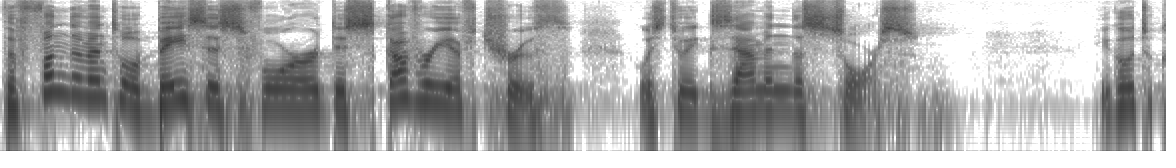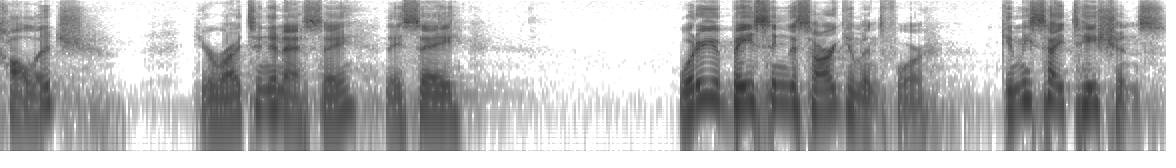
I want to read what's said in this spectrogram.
the fundamental basis for discovery of truth was to examine the source. You go to college, you're writing an essay, they say, what are you basing this argument for? Give me citations.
